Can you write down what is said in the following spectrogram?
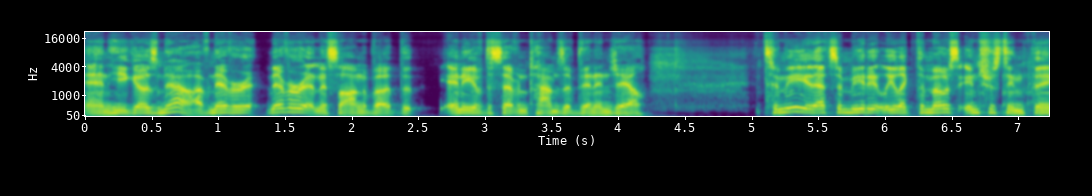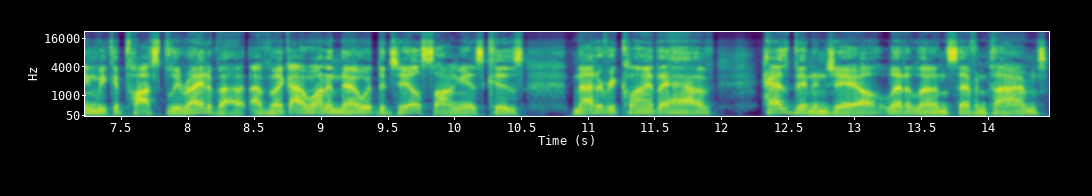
And he goes, no, I've never never written a song about the, any of the seven times I've been in jail to me, that's immediately like the most interesting thing we could possibly write about. I'm like, I want to know what the jail song is because not every client I have has been in jail, let alone seven times.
